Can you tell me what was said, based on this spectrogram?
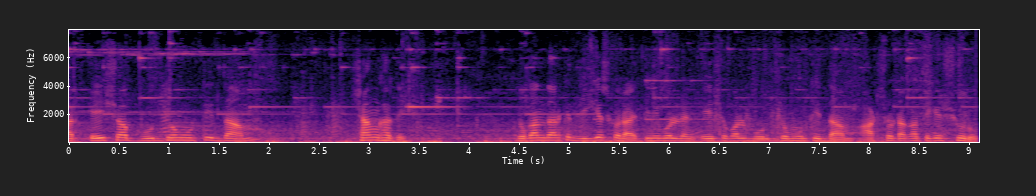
আর এই সব বুদ্ধ মূর্তির দাম সাংঘাতিক। দোকানদারকে জিজ্ঞেস করায় তিনি বললেন, এই সকল বুদ্ধ মূর্তির দাম আটশো টাকা থেকে শুরু।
